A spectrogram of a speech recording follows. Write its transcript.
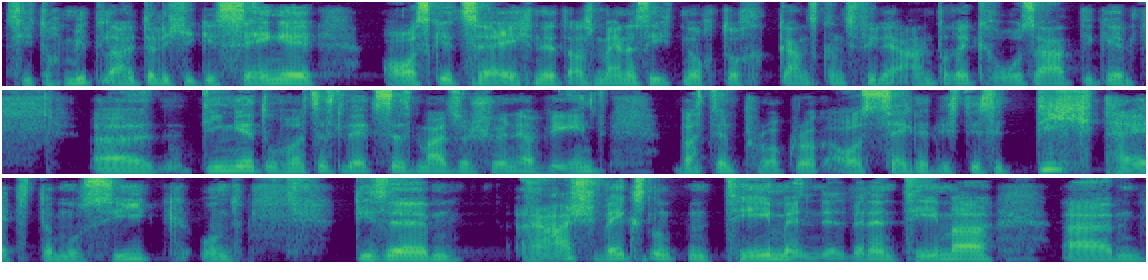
sich durch mittelalterliche Gesänge ausgezeichnet, aus meiner Sicht noch durch ganz, ganz viele andere großartige äh, Dinge. Du hast es letztes Mal so schön erwähnt, was den Prog Rock auszeichnet, ist diese Dichtheit der Musik und diese rasch wechselnden Themen. Es wird ein Thema ähm,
